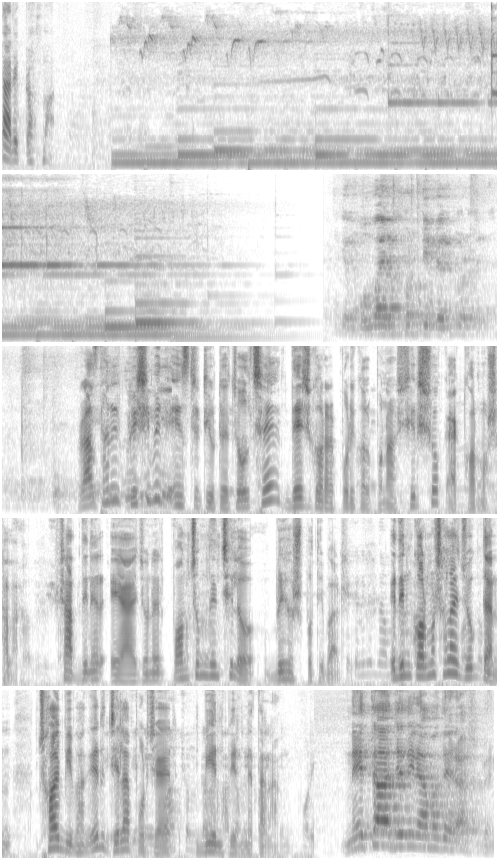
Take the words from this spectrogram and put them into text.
তারেক রহমান। মোবাইল ফোনটি বের রাজধানীর কৃষিবিদ ইনস্টিটিউটে চলছে দেশ গড়ার পরিকল্পনা শীর্ষক এক কর্মশালা। সাত দিনের এই আয়োজনের পঞ্চম দিন ছিল বৃহস্পতিবার। এদিন কর্মশালায় যোগ দেন ছয় বিভাগের জেলা পর্যায়ের বিএনপির নেতারা। নেতা যেদিন আমাদের আসবেন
